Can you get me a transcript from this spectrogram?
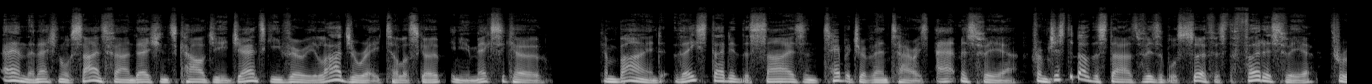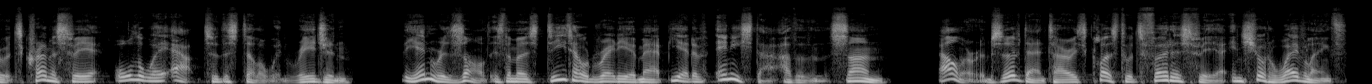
and the National Science Foundation's Karl G. Jansky Very Large Array Telescope in New Mexico. Combined, they studied the size and temperature of Antares' atmosphere, from just above the star's visible surface, the photosphere, through its chromosphere, all the way out to the stellar wind region. The end result is the most detailed radio map yet of any star other than the Sun. ALMA observed Antares close to its photosphere in shorter wavelengths,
